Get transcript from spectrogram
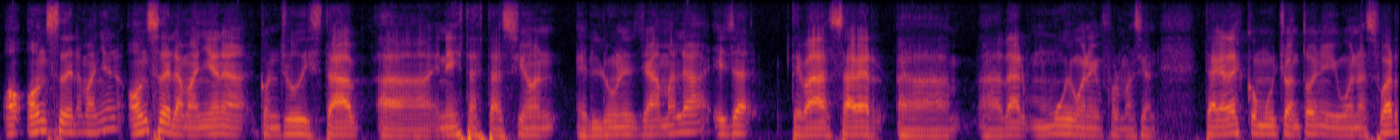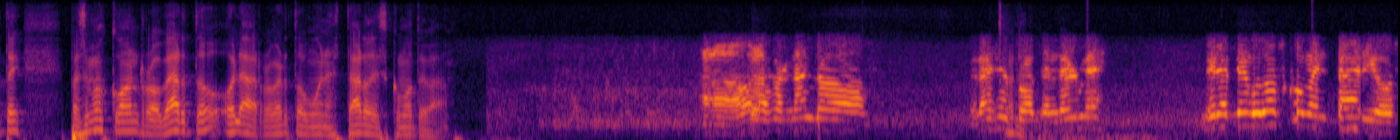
11 de la mañana, 11 de la mañana con Judy Stab ah, en esta estación, el lunes llámala, ella te va a saber ah, a dar muy buena información. Te agradezco mucho, Antonio, y buena suerte. Pasemos con Roberto. Hola, Roberto, buenas tardes. ¿Cómo te va? Ah, hola, Fernando. Gracias por atenderme. Mira, tengo dos comentarios.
